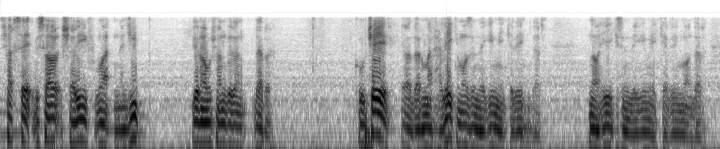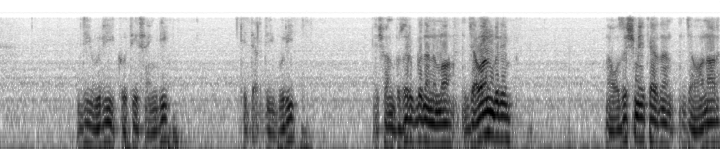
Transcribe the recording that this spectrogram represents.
شخص بسیار شریف و نجیب جنابشان بودن در کوچه یا در مرحله که ما زندگی می‌کردیم در ناحیه که زندگی می‌کردیم ما در دیبوری کوتی سنگی که در دیبوری ایشان بزرگ بودن ما جوان بودیم. نوازش می‌کردن جوانا را.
